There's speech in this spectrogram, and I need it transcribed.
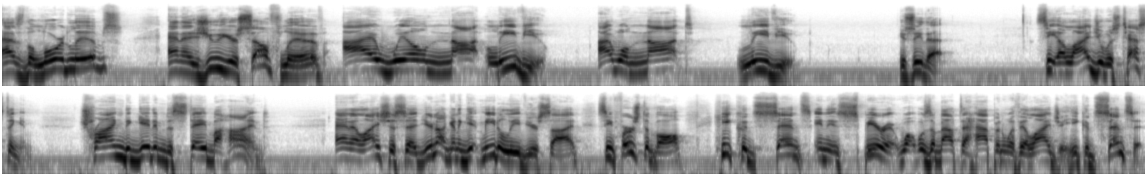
As the Lord lives, and as you yourself live, I will not leave you. I will not leave you. You see that? See, Elijah was testing him, trying to get him to stay behind. And Elisha said, You're not going to get me to leave your side. See, first of all, he could sense in his spirit what was about to happen with Elijah. He could sense it.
